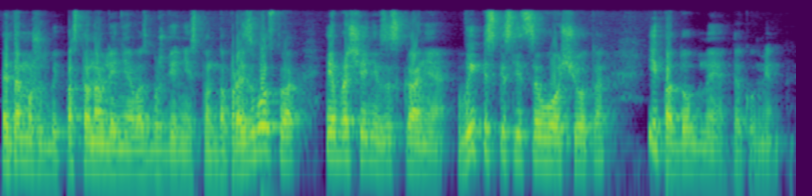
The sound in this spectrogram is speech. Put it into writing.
Это может быть постановление о возбуждении исполнительного производства и обращении взыскания, выписки с лицевого счета и подобные документы.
